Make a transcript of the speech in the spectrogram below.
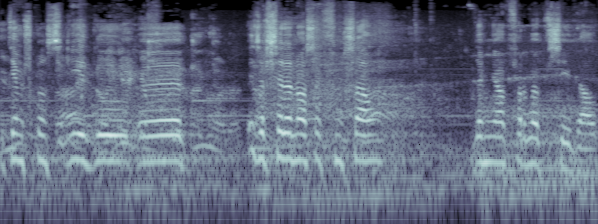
e temos conseguido uh, exercer a nossa função da melhor forma possível.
